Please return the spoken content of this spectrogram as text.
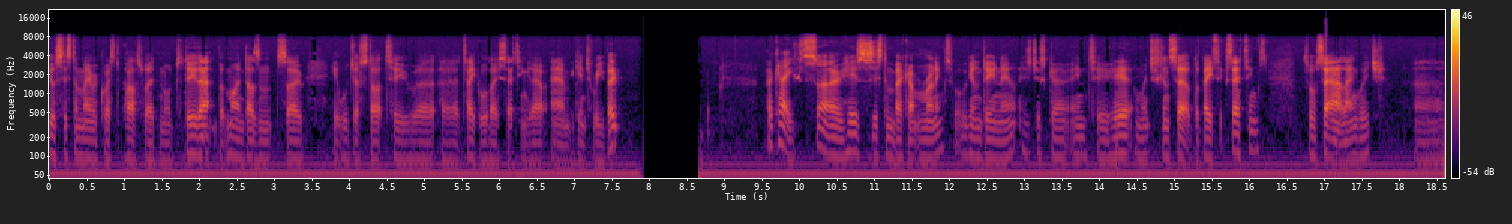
your system may request a password in order to do that, but mine doesn't, so it will just start to uh, uh, take all those settings out and begin to reboot. Okay, so here's the system back up and running. So what we're going to do now is just go into here and we're just going to set up the basic settings. So we'll set our language, uh,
